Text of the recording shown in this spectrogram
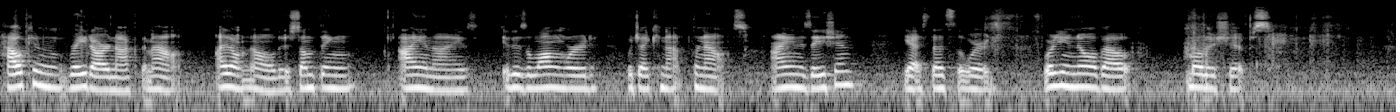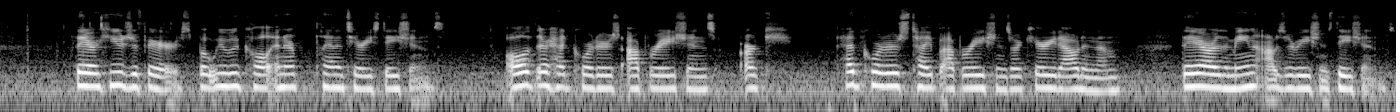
How can radar knock them out? I don't know. There's something ionize. It is a long word which I cannot pronounce. Ionization? Yes, that's the word. What do you know about motherships. They are huge affairs, but we would call interplanetary stations. All of their headquarters operations are headquarters type operations are carried out in them. They are the main observation stations,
